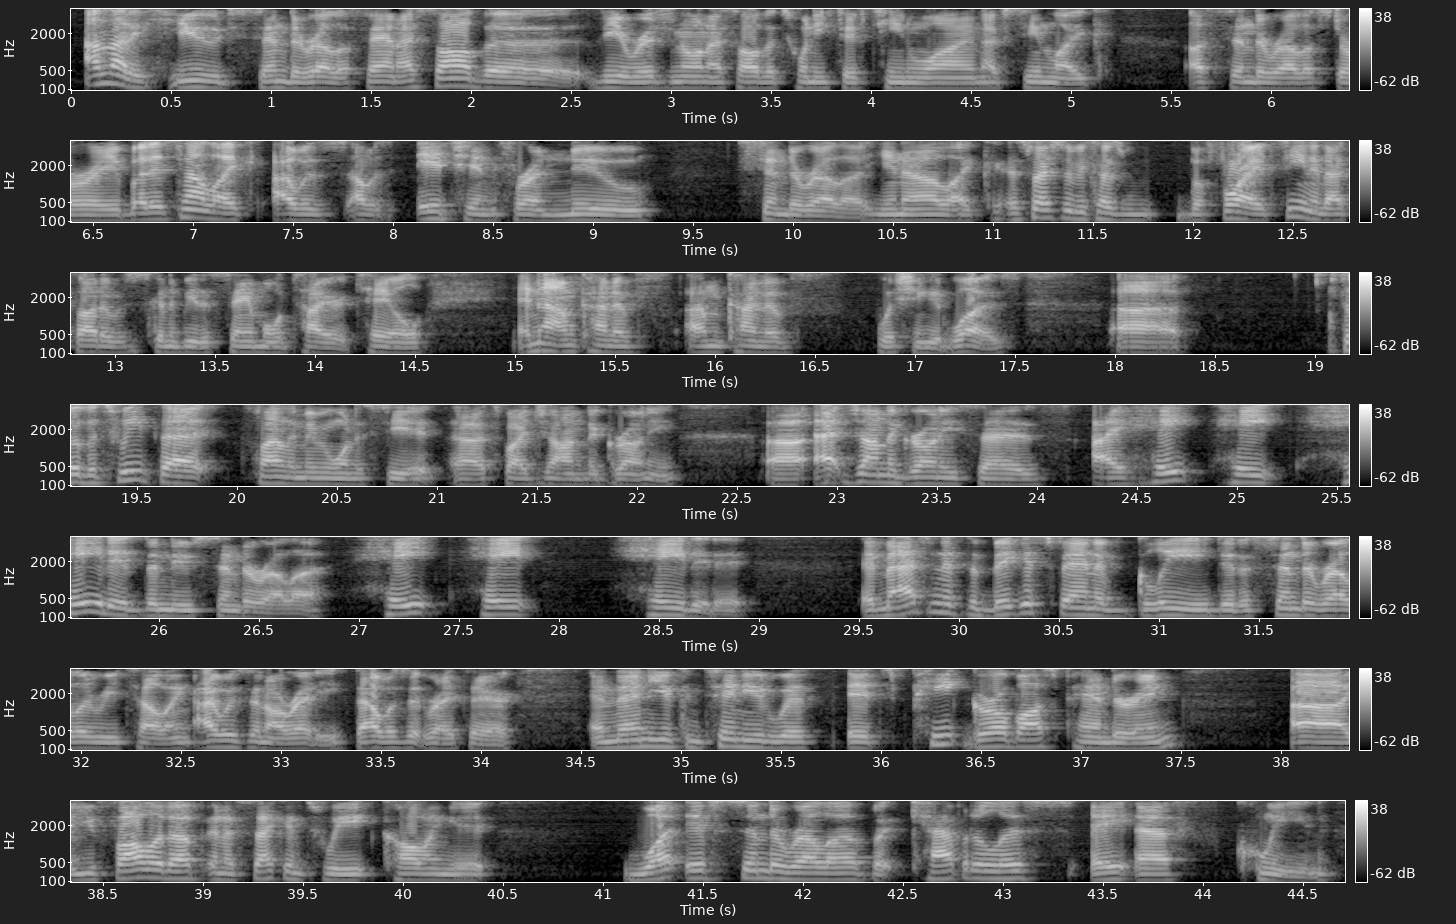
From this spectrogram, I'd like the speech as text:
I'm not a huge Cinderella fan. I saw the the original and I saw the 2015 one. I've seen like a Cinderella story, but it's not like I was I was itching for a new Cinderella, you know, like especially because before I had seen it, I thought it was just going to be the same old tired tale, and now I'm kind of I'm kind of wishing it was. Uh, so the tweet that finally made me want to see it, uh, it's by John Negroni. Uh, at John Negroni says, "I hate, hate, hated the new Cinderella. Hate, hate, hated it. Imagine if the biggest fan of Glee did a Cinderella retelling. I was in already. That was it right there. And then you continued with, it's peak girl boss pandering." Uh, you followed up in a second tweet calling it "What if Cinderella but capitalist AF Queen."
